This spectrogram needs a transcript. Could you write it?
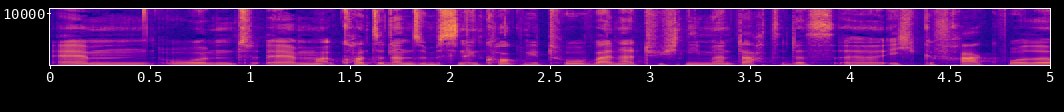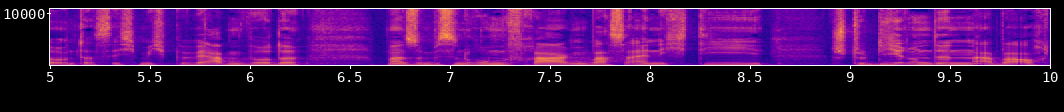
Ähm, und ähm, konnte dann so ein bisschen inkognito, weil natürlich niemand dachte, dass äh, ich gefragt wurde und dass ich mich bewerben würde, mal so ein bisschen rumfragen, was eigentlich die Studierenden, aber auch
